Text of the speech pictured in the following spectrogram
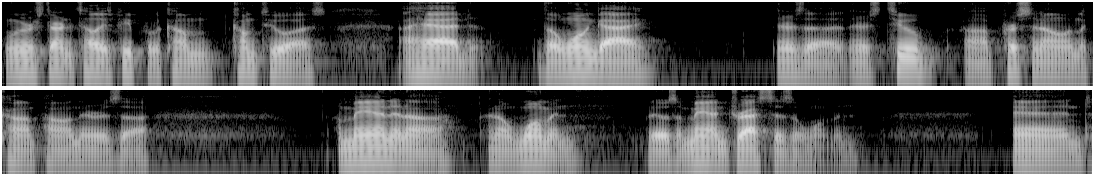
when we were starting to tell these people to come come to us, I had the one guy. There's a there's two uh, personnel in the compound. There was a a man and a and a woman, but it was a man dressed as a woman. And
